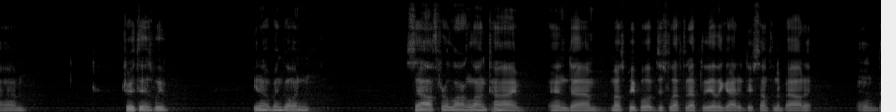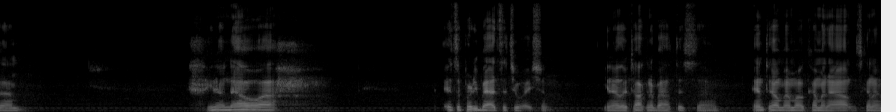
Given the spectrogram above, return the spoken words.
Um, truth is, we've you know been going south for a long, long time, and um, most people have just left it up to the other guy to do something about it, and um, you know now uh, it's a pretty bad situation. You know they're talking about this. Uh, intel memo coming out. It's going to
